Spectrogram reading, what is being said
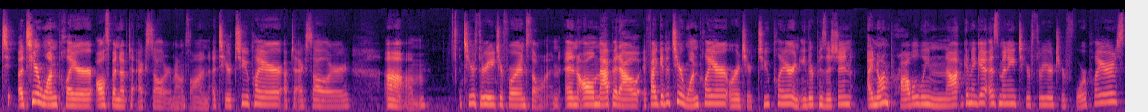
t- a tier one player. I'll spend up to X dollar amounts on a tier two player up to X dollar. Um, tier three, tier four, and so on. And I'll map it out. If I get a tier one player or a tier two player in either position, I know I'm probably not going to get as many tier three or tier four players.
